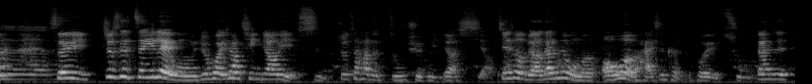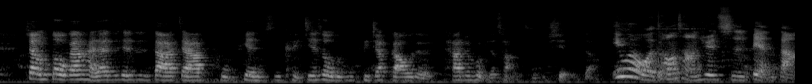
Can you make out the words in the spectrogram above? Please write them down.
所以就是这一类，我们就会像青椒也是，就是它的族群比较小，接受比较，但是我们偶尔还是可能会出，但是像豆干、海带这些，就是大家普遍是可以接受度比较高的，它就会比较常出现这样。因为我通常去吃便当，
